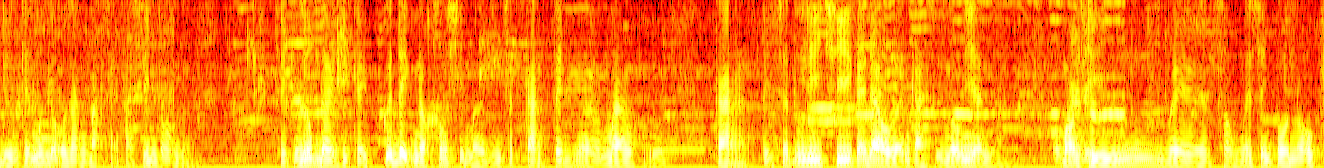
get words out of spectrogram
đến cái mức độ rằng bạn sẽ phải sinh tồn rồi. Thì cái lúc đấy thì cái quyết định nó không chỉ mang tính chất cảm tính mà mang cả tính chất lý trí cái đầu lẫn cả sự ngẫu nhiên mọi thứ về sống về sinh tồn nó ok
